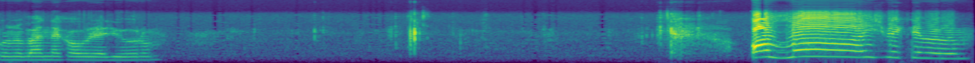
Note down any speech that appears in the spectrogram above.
Bunu ben de kabul ediyorum. Allah hiç beklemiyorum.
